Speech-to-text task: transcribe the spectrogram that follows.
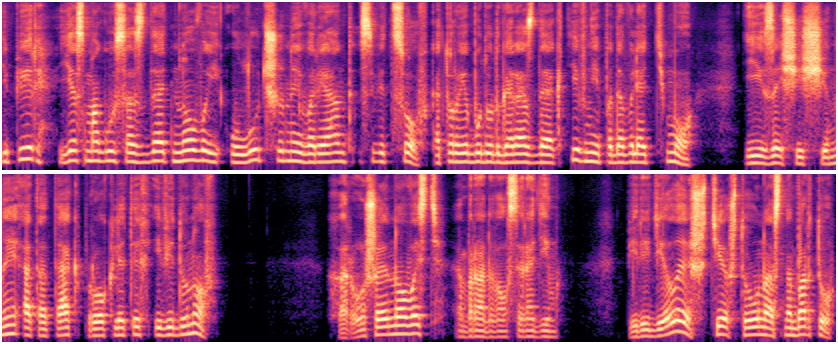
«Теперь я смогу создать новый, улучшенный вариант светцов, которые будут гораздо активнее подавлять тьму и защищены от атак проклятых и ведунов». «Хорошая новость», – обрадовался Радим. «Переделаешь те, что у нас на борту?»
